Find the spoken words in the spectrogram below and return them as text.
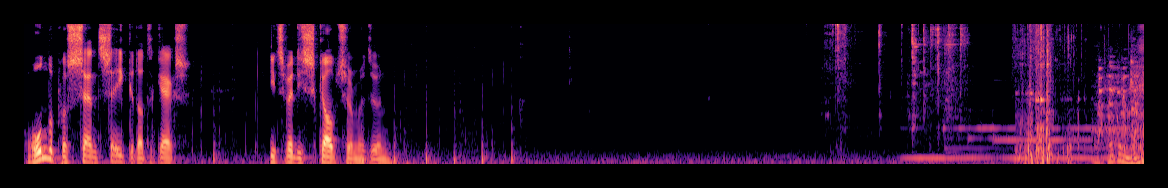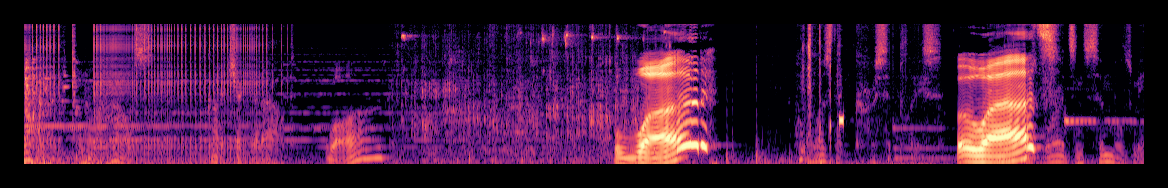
Honderd procent zeker dat ik ergens iets met die sculpture moet doen. What? What was that cursed place? What? What words and symbols mean?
